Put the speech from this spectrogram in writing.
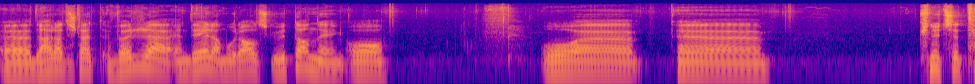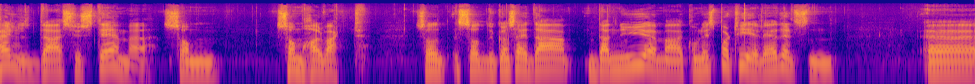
Uh, det har rett og slett vært en del av moralsk utdanning. og og eh, eh, knytte seg til det systemet som, som har vært. Så, så, du kan si det, det nye med kommunistpartiet, ledelsen, eh,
